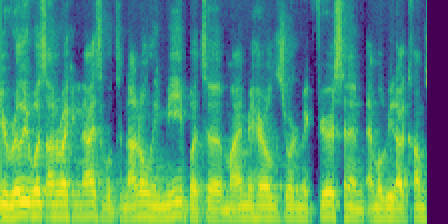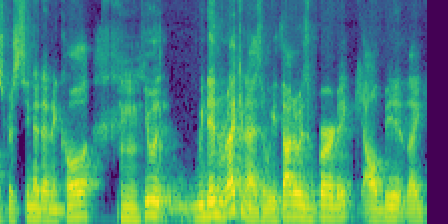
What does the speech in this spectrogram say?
he really was unrecognizable to not only me, but to Miami Herald's Jordan McPherson and MLB.com's Christina De Nicola. Hmm. He was we didn't recognize him. We thought it was Burdick, albeit like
